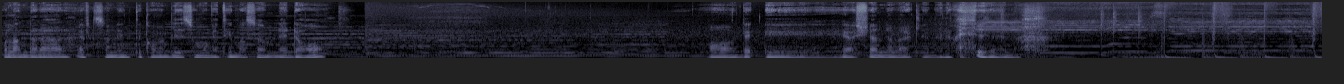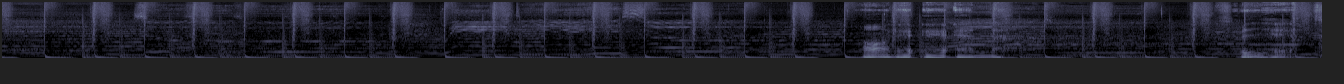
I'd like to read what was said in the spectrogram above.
får landa där eftersom det inte kommer bli så många timmars sömn idag. Ja, det är, jag känner verkligen energin. Ja, det är en frihet.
